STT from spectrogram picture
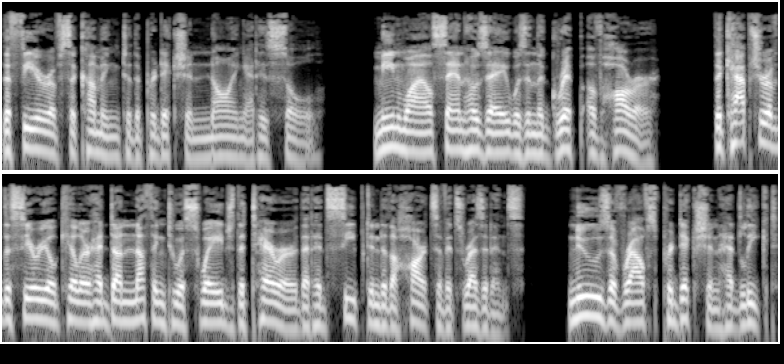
the fear of succumbing to the prediction gnawing at his soul. Meanwhile, San Jose was in the grip of horror. The capture of the serial killer had done nothing to assuage the terror that had seeped into the hearts of its residents. News of Ralph's prediction had leaked,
